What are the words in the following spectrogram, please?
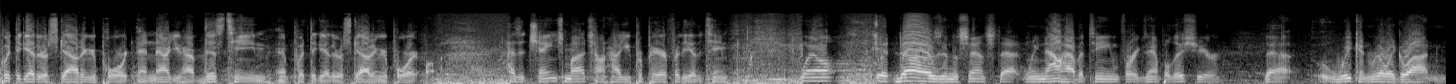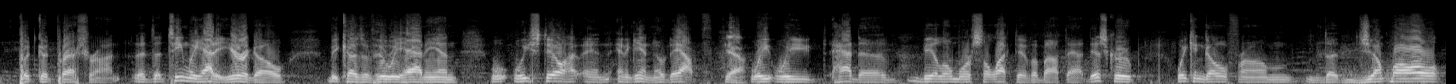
put together a scouting report, and now you have this team and put together a scouting report. Has it changed much on how you prepare for the other team? Well, it does in the sense that we now have a team, for example, this year, that we can really go out and put good pressure on. The, the team we had a year ago, because of who we had in, we still, have, and, and again, no depth. Yeah. We, we had to be a little more selective about that. This group, we can go from the jump ball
